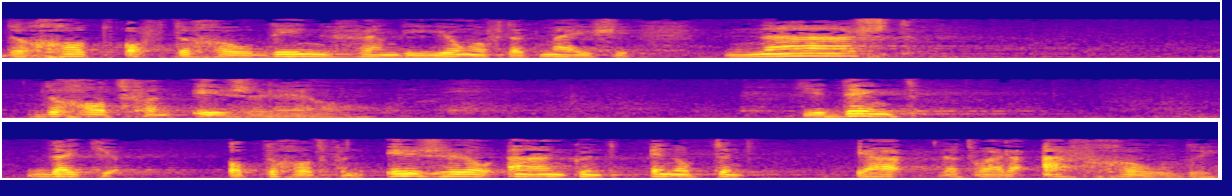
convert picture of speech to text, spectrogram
de God of de godin van die jongen of dat meisje naast de God van Israël. Je denkt dat je op de God van Israël aan kunt en op de, ja, dat waren afgoden.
